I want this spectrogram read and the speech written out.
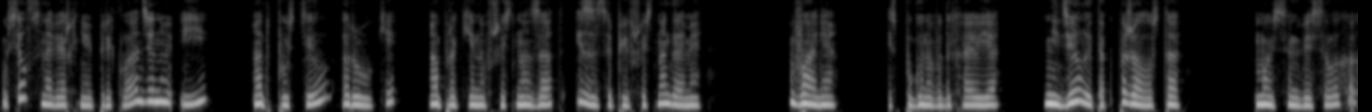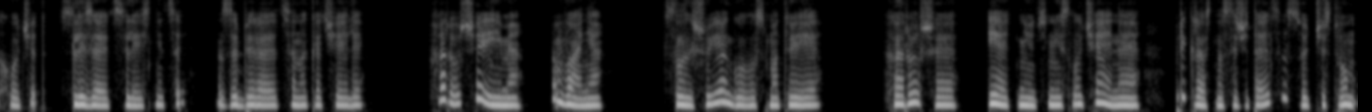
уселся на верхнюю перекладину и... отпустил руки, опрокинувшись назад и зацепившись ногами. «Ваня!» — испуганно выдыхаю я. «Не делай так, пожалуйста!» Мой сын весело хохочет, слезает с лестницы, забирается на качели. «Хорошее имя. Ваня!» Слышу я голос Матвея. «Хорошее и отнюдь не случайное — прекрасно сочетается с отчеством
